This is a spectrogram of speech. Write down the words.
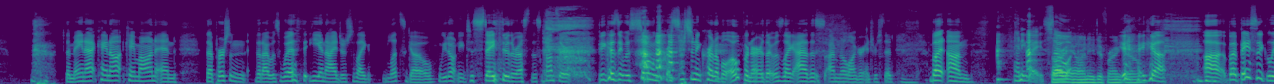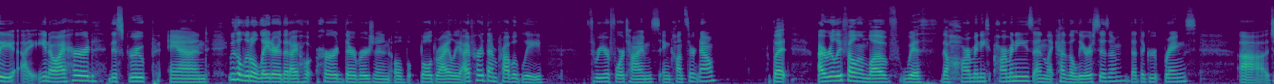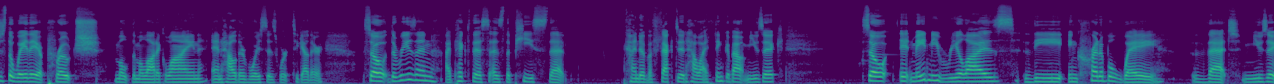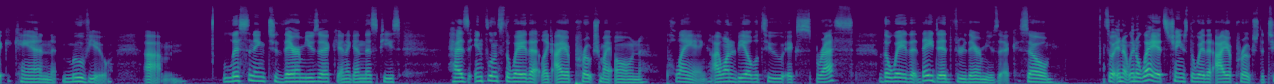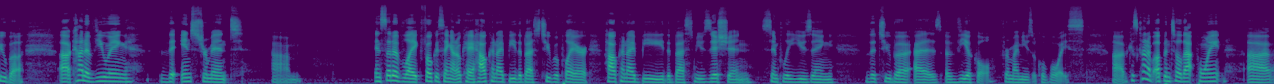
the main act came on, came on, and the person that I was with, he and I just like, let's go. We don't need to stay through the rest of this concert because it was so inc- such an incredible opener that it was like, ah, this I'm no longer interested. But um, anyway, Sorry, so Ani DiFranco. yeah. Uh, but basically, I you know I heard this group, and it was a little later that I ho- heard their version of B- Bold Riley. I've heard them probably three or four times in concert now, but I really fell in love with the harmony harmonies and like kind of the lyricism that the group brings. Uh, just the way they approach mel- the melodic line and how their voices work together. So the reason I picked this as the piece that kind of affected how I think about music. So it made me realize the incredible way that music can move you. Um, listening to their music, and again, this piece has influenced the way that like I approach my own playing. I wanted to be able to express the way that they did through their music. So so in a, in a way, it's changed the way that I approach the tuba, uh, kind of viewing the instrument um, instead of like focusing on okay, how can I be the best tuba player? How can I be the best musician? Simply using the tuba as a vehicle for my musical voice, uh, because kind of up until that point. Uh,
